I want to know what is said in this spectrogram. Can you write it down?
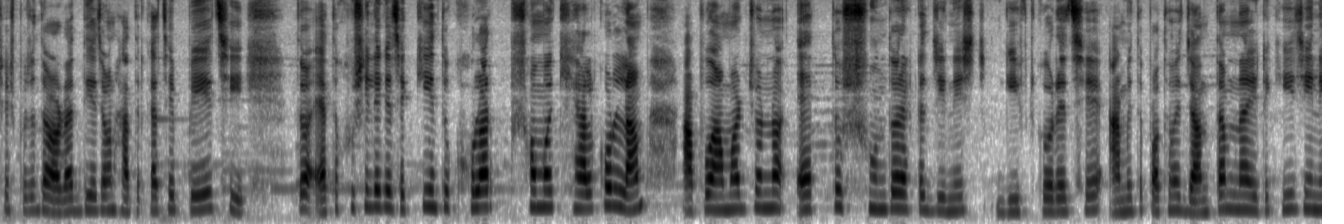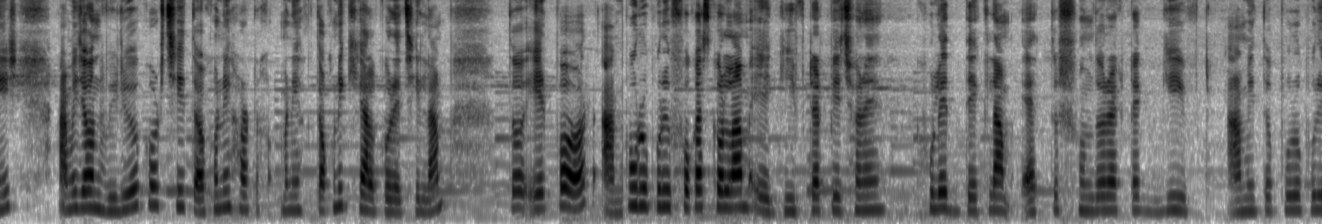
শেষ পর্যন্ত অর্ডার দিয়ে যখন হাতের কাছে পেয়েছি, তো এত খুশি লেগেছে। কিন্তু খোলার সময় খেয়াল করলাম, আপু আমার জন্য এত সুন্দর একটা জিনিস গিফট করেছে। আমি তো প্রথমে জানতাম না এটা কী জিনিস। আমি যখন ভিডিও করছি তখনই হঠাৎ মানে তখনই খেয়াল করেছিলাম। তো এরপর আমি পুরোপুরি ফোকাস করলাম এই গিফটটার পেছনে। খুলে দেখলাম, এত সুন্দর একটা গিফট আমি তো পুরোপুরি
